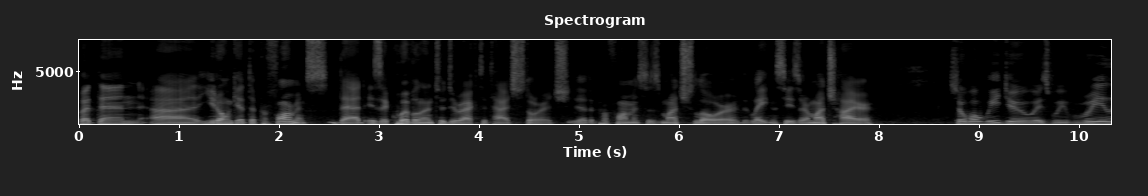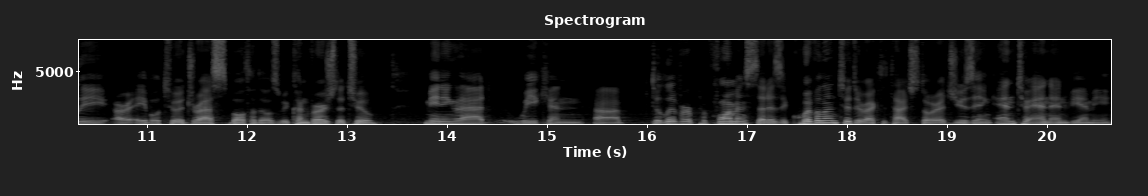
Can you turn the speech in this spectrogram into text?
but then uh, you don't get the performance that is equivalent to direct attached storage. the performance is much lower, the latencies are much higher. So what we do is we really are able to address both of those. We converge the two, meaning that we can uh, deliver performance that is equivalent to direct attached storage using end-to-end NVMe,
